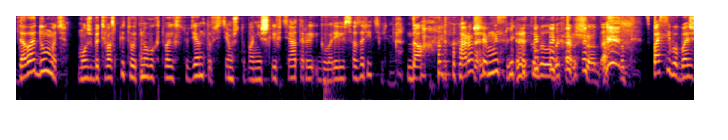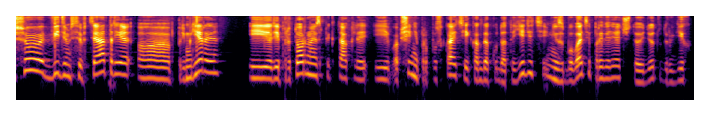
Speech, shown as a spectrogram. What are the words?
Давай думать, может быть, воспитывать новых твоих студентов с тем, чтобы они шли в театры и говорили со зрителями. Да. Хорошая мысль. Это было бы хорошо, да. Спасибо большое. Видимся в театре. Э, премьеры и репертуарные спектакли. И вообще не пропускайте. И когда куда-то едете, не забывайте проверять, что идет в других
